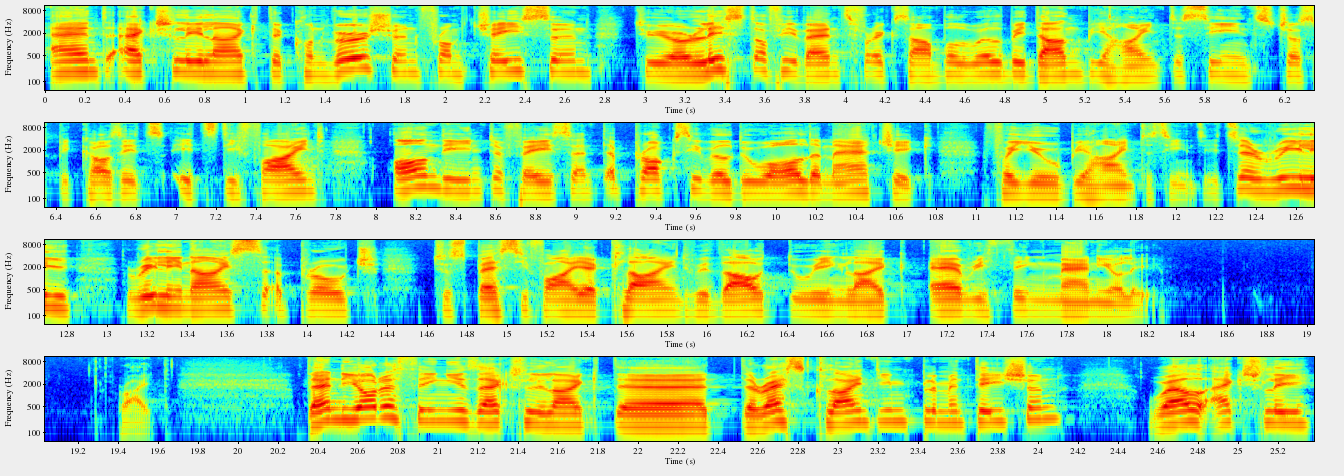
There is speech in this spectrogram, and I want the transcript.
and actually like the conversion from JSON to your list of events, for example, will be done behind the scenes just because it's, it's defined on the interface and the proxy will do all the magic for you behind the scenes. It's a really, really nice approach to specify a client without doing like everything manually. Right. Then the other thing is actually like the, the REST client implementation. Well, actually,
